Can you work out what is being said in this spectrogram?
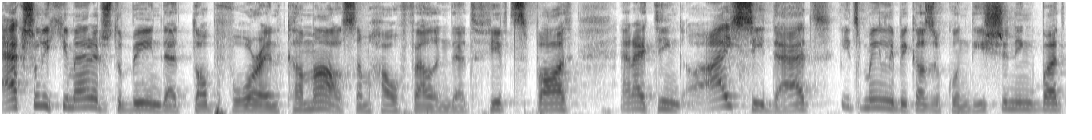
Actually, he managed to be in that top 4 and Kamal somehow fell in that 5th spot and I think I see that. It's mainly because of conditioning, but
